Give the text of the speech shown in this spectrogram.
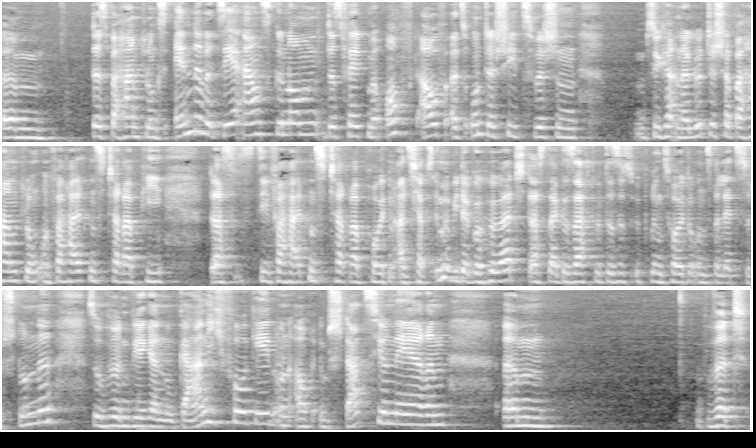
Ähm, das Behandlungsende wird sehr ernst genommen. Das fällt mir oft auf als Unterschied zwischen psychoanalytischer Behandlung und Verhaltenstherapie, dass die Verhaltenstherapeuten, also ich habe es immer wieder gehört, dass da gesagt wird, das ist übrigens heute unsere letzte Stunde. So würden wir ja nun gar nicht vorgehen und auch im stationären ähm, wird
